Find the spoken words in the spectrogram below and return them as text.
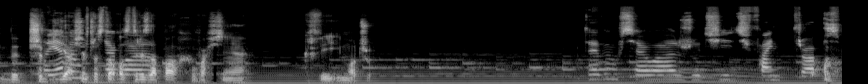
by przebija bym się przez to ostry zapach właśnie krwi i moczu. To ja bym chciała rzucić Find Drops,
